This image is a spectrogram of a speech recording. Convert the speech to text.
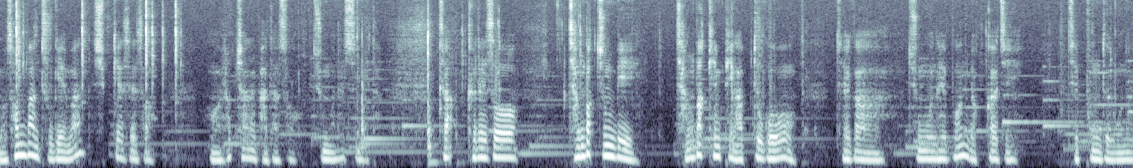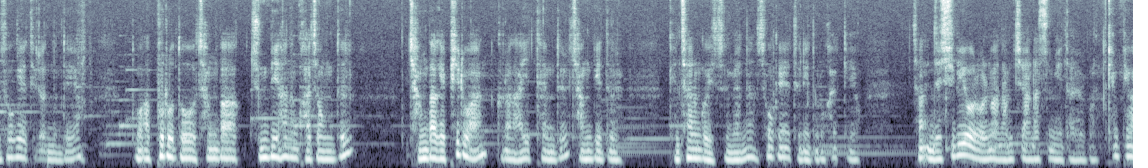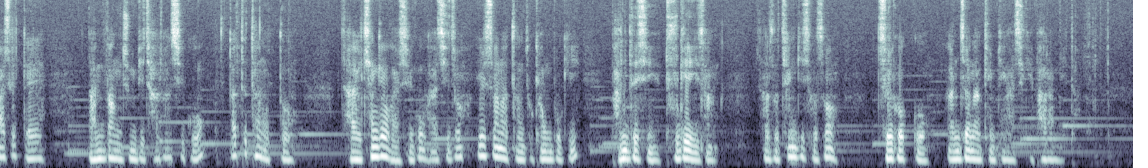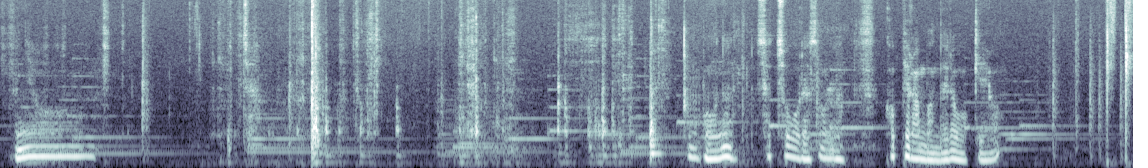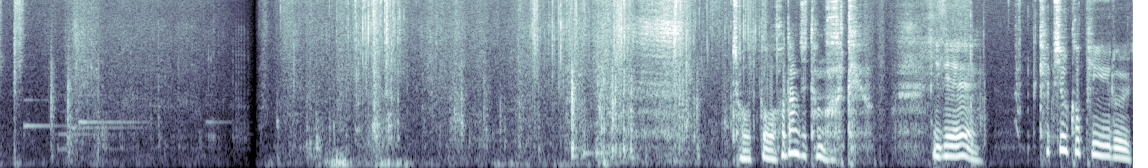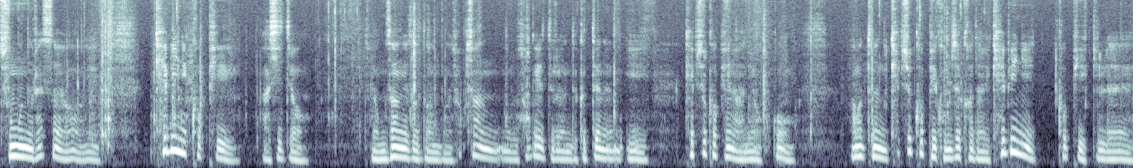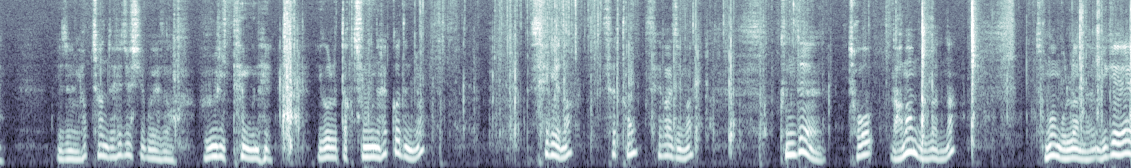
요 선반 두 개만 쉽게 세서 어, 협찬을 받아서 주문했습니다. 자, 그래서 장박 준비, 장박 캠핑 앞두고 제가 주문해 본 몇 가지 제품들 오늘 소개해 드렸는데요. 또 앞으로도 장박 준비하는 과정들, 장박에 필요한 그런 아이템들, 장비들 괜찮은 거 있으면 소개해 드리도록 할게요. 자, 이제 12월 얼마 남지 않았습니다, 여러분. 캠핑하실 때 난방 준비 잘 하시고 따뜻한 옷도 잘 챙겨 가시고 가시죠. 일산화탄소 경보기 반드시 두 개 이상 가서 챙기셔서 즐겁고 안전한 캠핑 하시기 바랍니다. 안녕. 자. 이거는 세척을 해서 얼른 커피를 한번 내려볼게요. 저 또 허당짓 한 것 같아. 이게 캡슐 커피를 주문을 했어요. 이 캐비닛 커피 아시죠? 제 영상에서도 한번 협찬으로 소개해 드렸는데 그때는 이 캡슐 커피는 아니었고 아무튼 캡슐 커피 검색하다 이 캐비닛 커피 있길래 예전에 협찬도 해주시고 해서 의리 때문에 이걸로 딱 주문을 했거든요. 세 개나 세 통, 세 가지만. 근데 저 나만 몰랐나? 저만 몰랐나요? 이게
